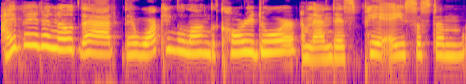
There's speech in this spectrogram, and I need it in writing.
I made a note that they're walking along the corridor, and then this PA system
